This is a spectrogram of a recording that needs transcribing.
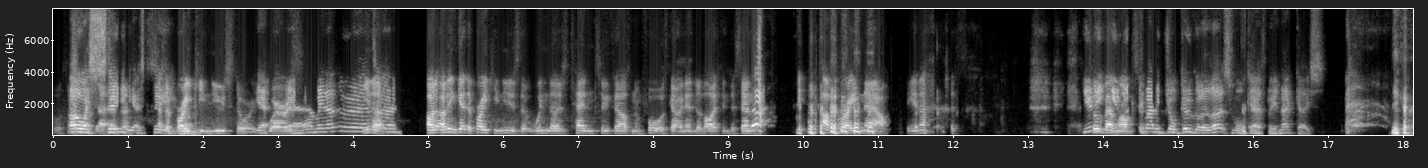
Or something oh, I like that see, as a- I see. As a breaking news story. yeah, Whereas yeah. I mean, uh, you I know, don't. I, I didn't get the breaking news that Windows 10 2004 was going end of life in December. Upgrade now. You know. you need, you need to manage your Google alerts more carefully in that case. Yeah.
